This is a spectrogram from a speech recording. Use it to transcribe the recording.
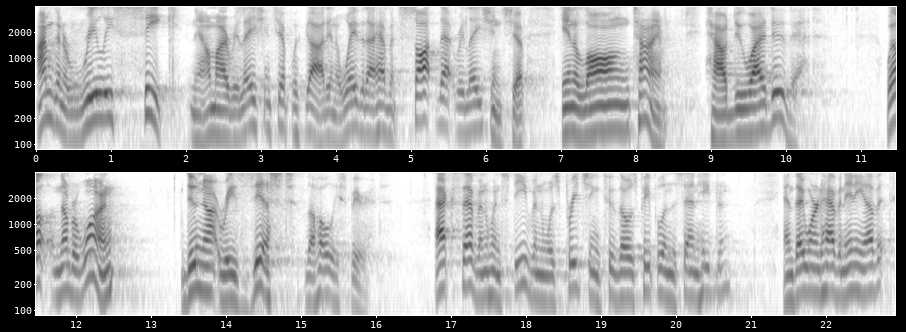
I'm going to really seek now my relationship with God in a way that I haven't sought that relationship in a long time. How do I do that? Well, number one, do not resist the Holy Spirit. Acts 7, when Stephen was preaching to those people in the Sanhedrin, and they weren't having any of it.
